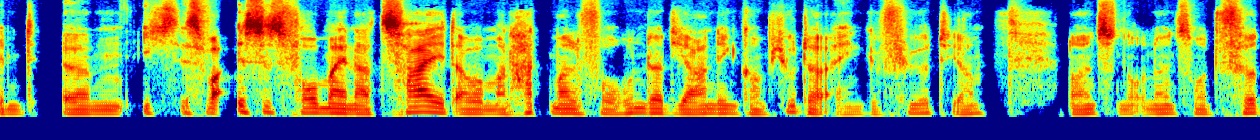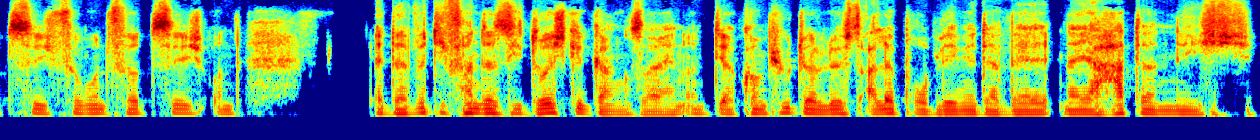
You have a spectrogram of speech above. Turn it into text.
und ähm, ich, es war, ist es vor meiner Zeit, aber man hat mal vor 100 Jahren den Computer eingeführt, ja, 19, 1940, 45 und ja, da wird die Fantasie durchgegangen sein und der Computer löst alle Probleme der Welt. Naja, hat er nicht.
